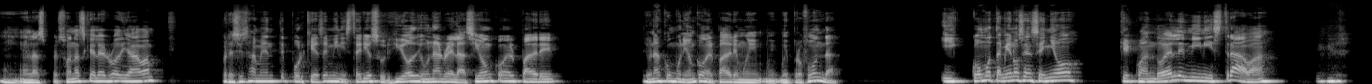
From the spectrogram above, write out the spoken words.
en, las personas que le rodeaban, precisamente porque ese ministerio surgió de una relación con el Padre, de una comunión con el Padre muy, muy, profunda. Y como también nos enseñó que cuando Él ministraba, uh -huh.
